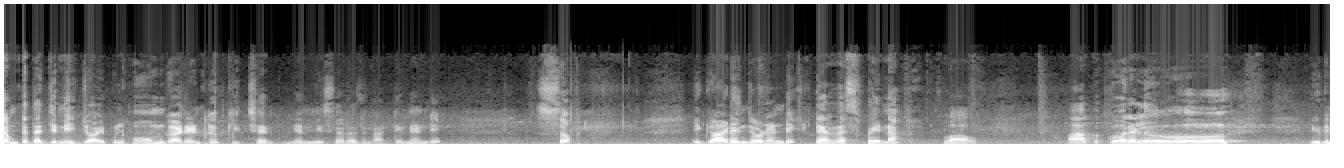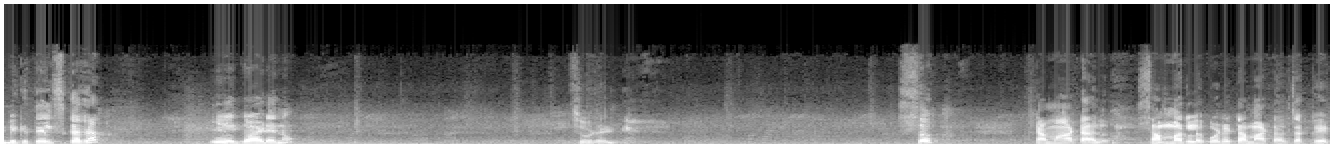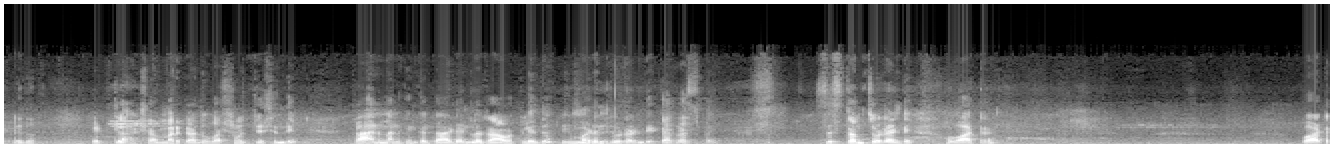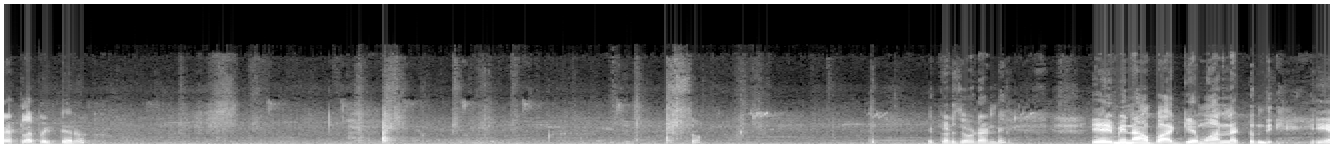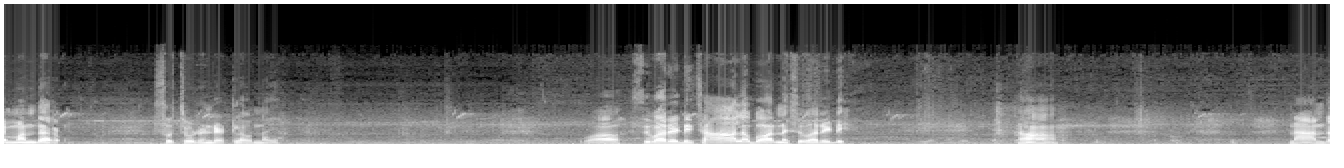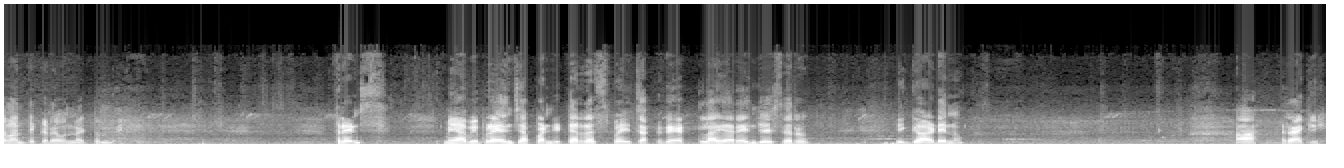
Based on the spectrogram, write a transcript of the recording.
Welcome to the joyful home garden to kitchen. నేను మీ సరోజు లాంటినండి సో ఈ గార్డెన్ చూడండి టెర్రస్ పైన. వావ్. ఆకుకూరలు. ఇది మీకు తెలుసు కదా? ఏ గార్డెను? చూడండి. సో టమాటాలు. సమ్మర్లో కూడా టమాటాలు చక్కగా ఎట్లేదు. ఎట్లా సమ్మర్ కాదు వర్షం వచ్చేసింది. కానీ మనకి ఇంకా గార్డెన్లో రావట్లేదు. ఈ మడులు చూడండి టెర్రస్పై సిస్టమ్ చూడండి వాటర్ వాటర్ ఎట్లా పెట్టారు? సో ఇక్కడ చూడండి ఏమి నా భాగ్యము అన్నట్టుంది ఈ మందారం. సో చూడండి ఎట్లా ఉన్నాయో. వా శివారెడ్డి చాలా బాగున్నాయి శివారెడ్డి. నా అందమంతా ఇక్కడే ఉన్నట్టుంది. ఫ్రెండ్స్ మీ అభిప్రాయం చెప్పండి. టెర్రస్పై చక్కగా ఎట్లా అరేంజ్ చేశారు ఈ గార్డెను రాఖీ.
